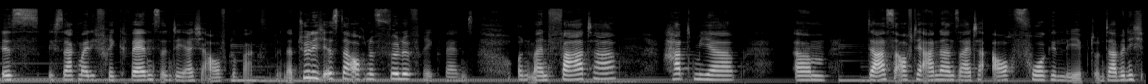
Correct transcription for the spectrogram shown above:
ist, ich sag mal, die Frequenz, in der ich aufgewachsen bin. Natürlich ist da auch eine Fülle-Frequenz. Und mein Vater hat mir ähm, das auf der anderen Seite auch vorgelebt. Und da bin ich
